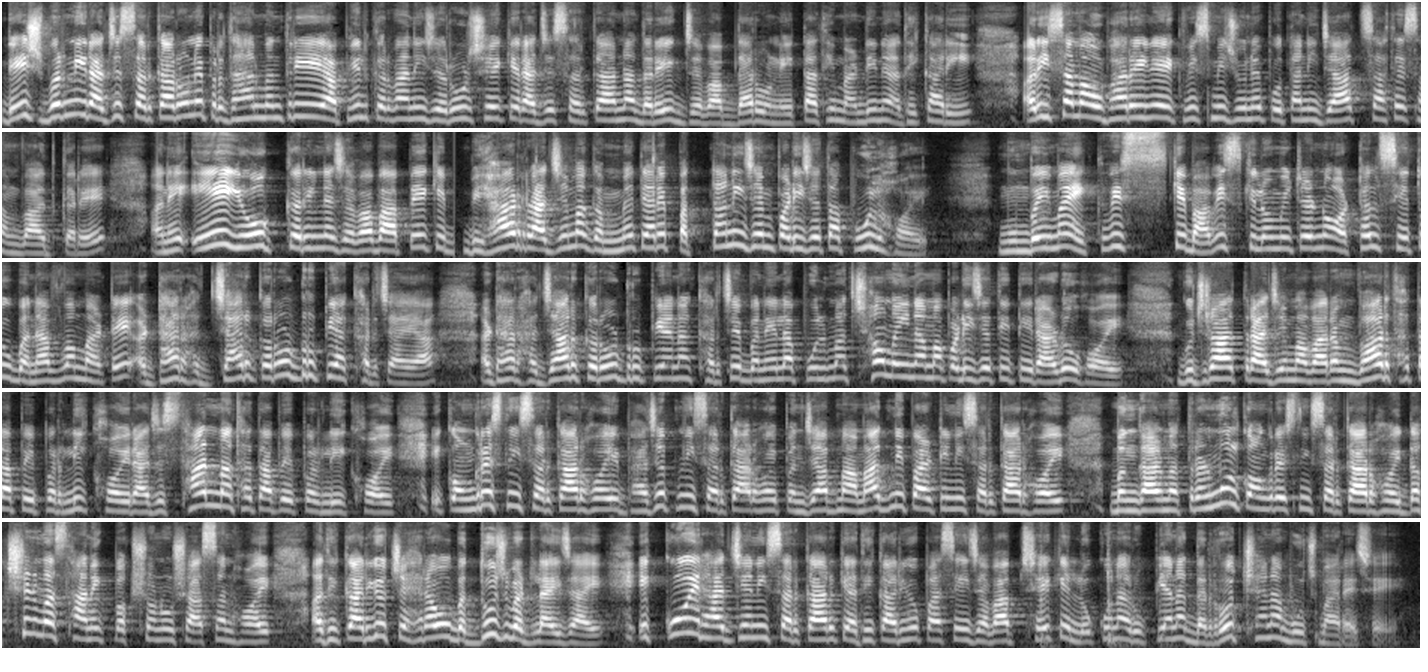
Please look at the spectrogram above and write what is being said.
દેશભરની રાજ્ય સરકારોને પ્રધાનમંત્રીએ અપીલ કરવાની જરૂર છે કે રાજ્ય સરકારના દરેક જવાબદારો નેતાથી માંડીને અધિકારી અરીસામાં ઊભા રહીને એકવીસમી જૂને પોતાની જાત સાથે સંવાદ કરે અને એ યોગ કરીને જવાબ આપે કે બિહાર રાજ્યમાં ગમે ત્યારે પત્તાની જેમ પડી જતા પુલ હોય. મુંબઈમાં એકવીસ કે બાવીસ કિલોમીટરનો અટલ સેતુ બનાવવા માટે અઢાર હજાર કરોડ રૂપિયા ખર્ચાયા. અઢાર હજાર કરોડ રૂપિયાના ખર્ચે બનેલા પુલમાં છ મહિનામાં પડી જતી તિરાડો હોય. ગુજરાત રાજ્યમાં વારંવાર થતા પેપર લીક હોય, રાજસ્થાનમાં થતા પેપર લીક હોય, એ કોંગ્રેસની સરકાર હોય, ભાજપની સરકાર હોય, પંજાબમાં આમ આદમી પાર્ટીની સરકાર હોય, બંગાળમાં તૃણમૂલ કોંગ્રેસની સરકાર હોય, દક્ષિણમાં સ્થાનિક પક્ષોનું શાસન હોય, અધિકારીઓ ચહેરાઓ બધું જ બદલાઈ જાય. એ કોઈ રાજ્યની સરકાર કે અધિકારીઓ પાસે જવાબ છે કે લોકોના રૂપિયાના દરરોજ છેના બૂચ મારે છે?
